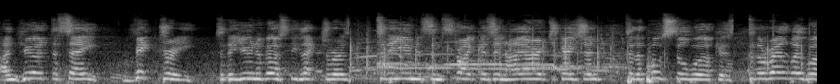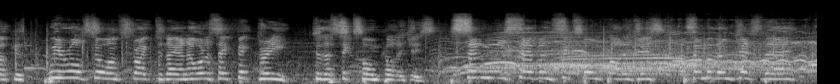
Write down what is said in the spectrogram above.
I'm here to say victory to the university lecturers, to the Unison strikers in higher education, to the postal workers, to the railway workers. We're also on strike today and I want to say victory to the sixth form colleges. 77 sixth form colleges, some of them just there.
